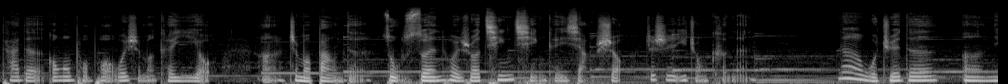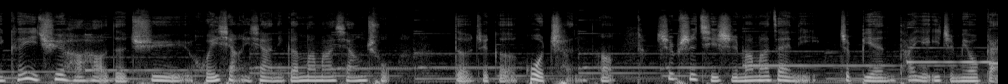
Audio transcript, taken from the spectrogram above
他的公公婆婆为什么可以有啊这么棒的祖孙，或者说亲情可以享受，这是一种可能。那我觉得，嗯，你可以去好好的去回想一下你跟妈妈相处的这个过程，哈，是不是其实妈妈在你这边，她也一直没有感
